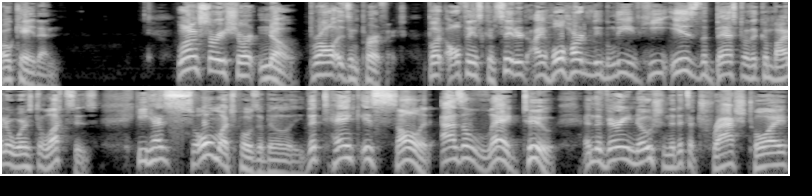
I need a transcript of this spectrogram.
Okay then. Long story short, no, Brawl isn't perfect. But all things considered, I wholeheartedly believe he is the best of the Combiner Wars Deluxes. He has so much posability. The tank is solid, as a leg too. And the very notion that it's a trash toy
